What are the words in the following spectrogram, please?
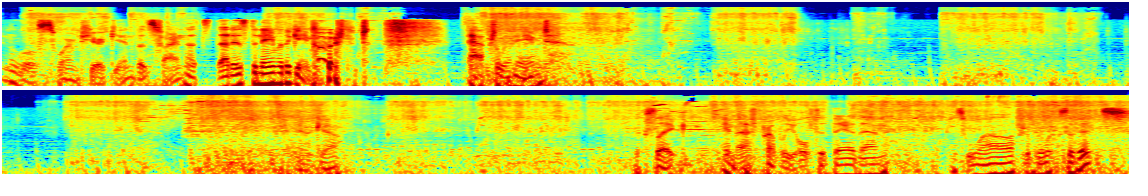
Getting a little swarmed here again, but it's fine. That's that is the name of the game mode. Aptly named. There we go. Looks like MF probably ulted there then as well for the looks of it.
